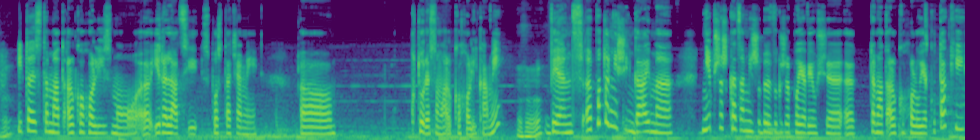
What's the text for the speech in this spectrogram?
Mhm. I to jest temat alkoholizmu e, i relacji z postaciami, e, które są alkoholikami. Mhm. Więc e, po to nie sięgajmy. Nie przeszkadza mi, żeby w grze pojawił się e, temat alkoholu jako taki,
